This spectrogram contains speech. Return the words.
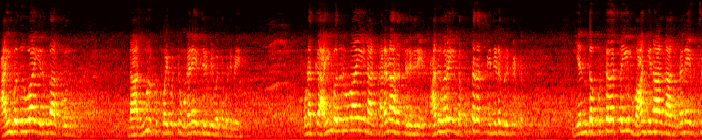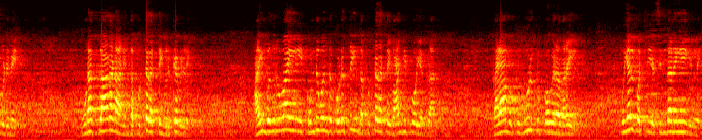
ஐம்பது ரூபாய் இருந்தால் போதும். நான் ஊருக்கு போய்விட்டு உடனே திரும்பி வந்து விடுவேன். உனக்கு ஐம்பது ரூபாயை நான் கடனாக தருகிறேன். அதுவரை இந்த புத்தகம் என்னிடம் இருக்கட்டும். எந்த புத்தகத்தையும் வாங்கினால் நான் உடனே விற்றுவிடுவேன். உனக்காக நான் இந்த புத்தகத்தை விற்கவில்லை. ஐம்பது ரூபாய் நீ கொண்டு வந்து கொடுத்து இந்த புத்தகத்தை வாங்கிப்போ என்றார். கலாமுக்கு ஊருக்கு போகிற வரை புயல் பற்றிய சிந்தனையே இல்லை.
